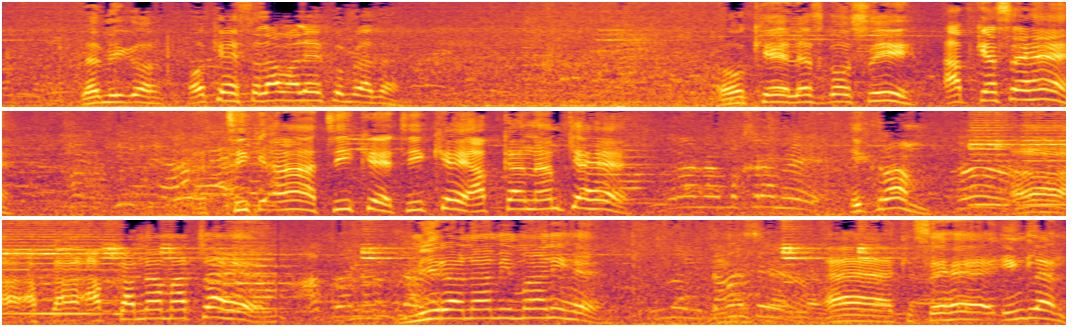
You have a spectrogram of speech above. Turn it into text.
let me go okay Assalamu alaikum brother okay let's go see आप कैसे हैं ठीक है हाँ ठीक है ठीक है। आपका नाम क्या है? मेरा नाम अकरम है। इकराम? हाँ, आपका आपका नाम अच्छा है? आपका नाम मेरा नाम ईमानी है। कहाँ से किसे है? England.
